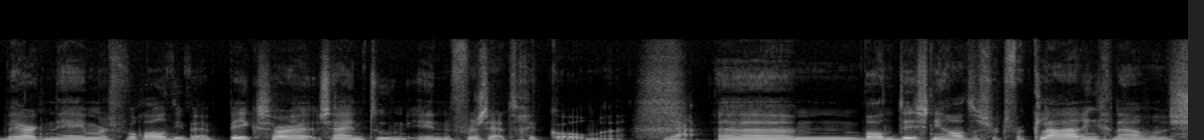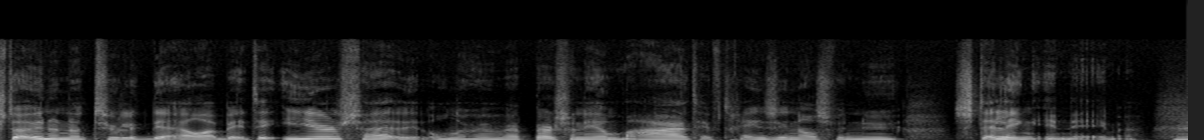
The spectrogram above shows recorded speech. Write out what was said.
werknemers, vooral die bij Pixar, zijn toen in verzet gekomen. Ja. Um, want Disney had een soort verklaring gedaan van we steunen natuurlijk de LHBTI'ers onder hun personeel. Maar het heeft geen zin als we nu stelling innemen. Hmm.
